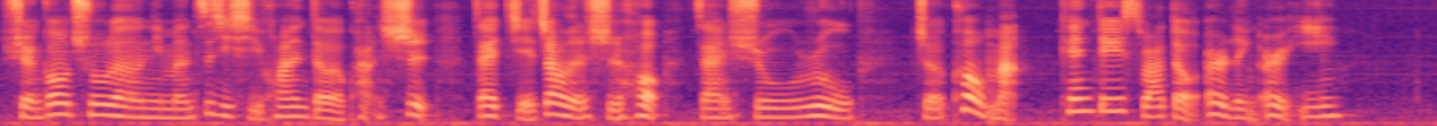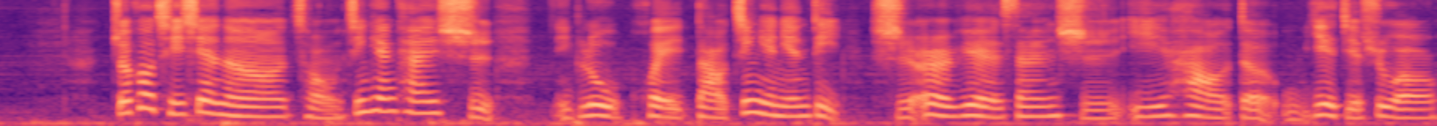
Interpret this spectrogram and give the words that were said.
选购出了你们自己喜欢的款式，在结账的时候再输入折扣码。Candy Swaddle 二零二一，折扣期限呢，从今天开始，一路会到今年年底十二月三十一号的午夜结束哦。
